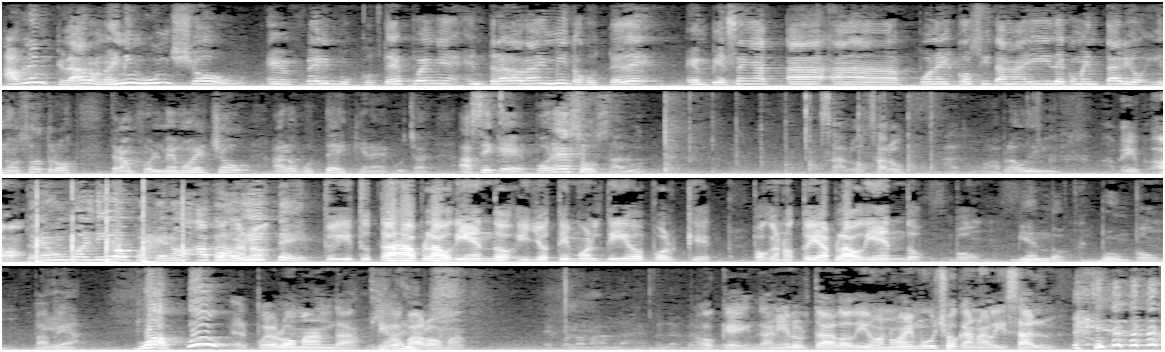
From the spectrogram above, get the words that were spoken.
hablen claro, no hay ningún show en Facebook que ustedes pueden entrar ahora mismo, que ustedes empiecen a, a- a poner cositas ahí de comentarios y nosotros transformemos el show a lo que ustedes quieran escuchar. Así que, por eso, salud. Salud, salud. Ah, tú vas a aplaudir. Oh. Tú eres un mordido porque no aplaudiste. Tú- y tú estás aplaudiendo y yo estoy mordido porque porque no estoy aplaudiendo. Boom, Viendo. Boom. boom, papi. Yeah. Wow. Woo. El pueblo manda, dijo. Paloma. Después lo mandas, es verdad, es verdad. Ok, Daniel Hurtado dijo, no hay mucho que analizar.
